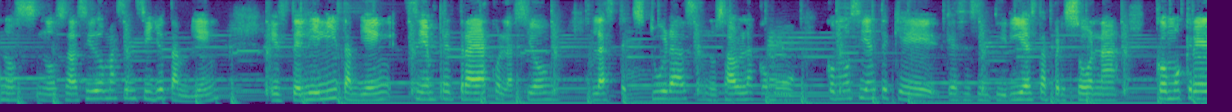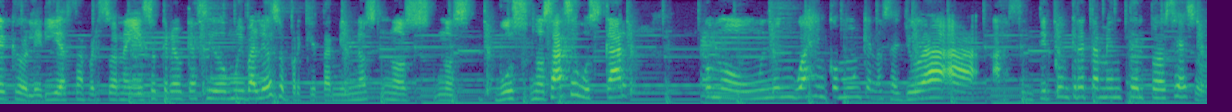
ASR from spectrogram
nos, nos ha sido más sencillo también. Este, Lili también siempre trae a colación las texturas, nos habla como cómo siente que, que, se sentiría esta persona, cómo cree que olería esta persona y eso creo que ha sido muy valioso porque también nos, nos, nos, nos hace buscar como un lenguaje en común que nos ayuda a, sentir concretamente el proceso,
